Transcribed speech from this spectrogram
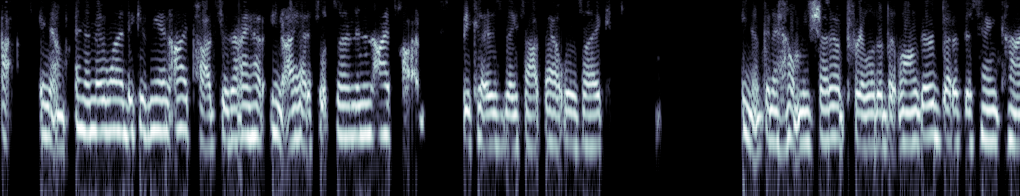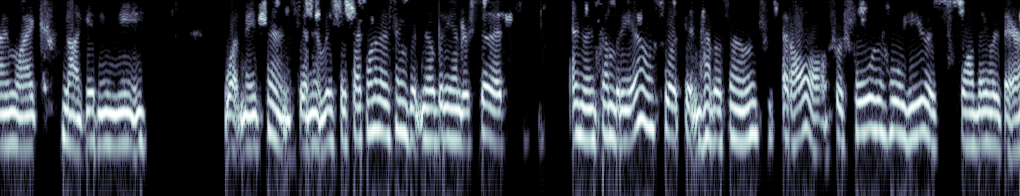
uh, you know. And then they wanted to give me an iPod, so then I had, you know, I had a flip phone and an iPod because they thought that was like you know, going to help me shut up for a little bit longer, but at the same time, like not giving me what made sense. And it was just like one of those things that nobody understood. And then somebody else what didn't have a phone at all for four whole years while they were there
